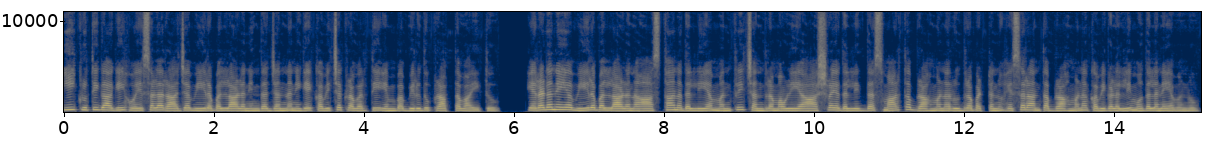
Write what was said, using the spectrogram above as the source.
ಈ ಕೃತಿಗಾಗಿ ಹೊಯ್ಸಳ ರಾಜ ವೀರಬಲ್ಲಾಳನಿಂದ ಜನ್ನನಿಗೆ ಕವಿಚಕ್ರವರ್ತಿ ಎಂಬ ಬಿರುದು ಪ್ರಾಪ್ತವಾಯಿತು. ಎರಡನೆಯ ವೀರಬಲ್ಲಾಳನ ಆಸ್ಥಾನದಲ್ಲಿಯ ಮಂತ್ರಿ ಚಂದ್ರಮೌಳಿಯ ಆಶ್ರಯದಲ್ಲಿದ್ದ ಸ್ಮಾರ್ಥ ಬ್ರಾಹ್ಮಣ ರುದ್ರಭಟ್ಟನು ಹೆಸರಾಂತ ಬ್ರಾಹ್ಮಣ ಕವಿಗಳಲ್ಲಿ ಮೊದಲನೆಯವನು.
